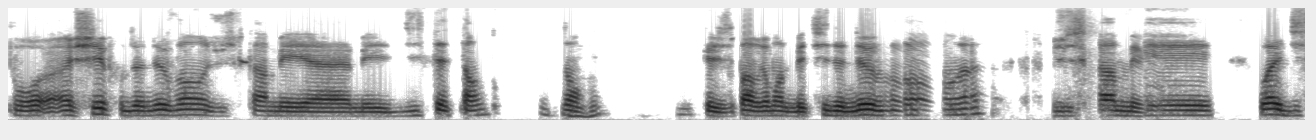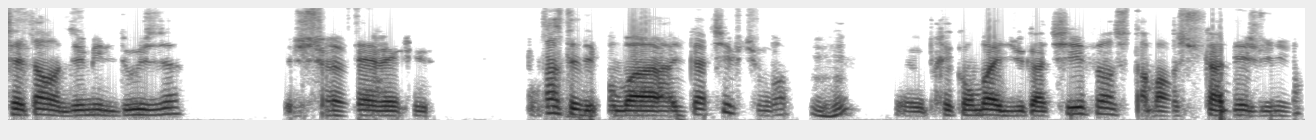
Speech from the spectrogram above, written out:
pour un chiffre de 9 ans jusqu'à mes, euh, mes 17 ans. Non, Mhm. que je dis pas vraiment de bêtises, de 9 ans hein, jusqu'à mes ouais, 17 ans en 2012. Je suis resté avec lui. Pourtant, c'était des combats éducatifs, tu vois. Mhm. Euh, pré-combat éducatif, hein, c'était un match cadet junior.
